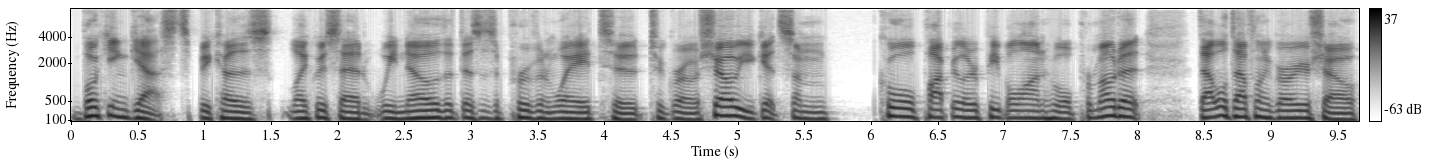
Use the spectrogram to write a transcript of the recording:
Booking guests, because like we said, we know that this is a proven way to to grow a show. You get some cool, popular people on who will promote it. That will definitely grow your show.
